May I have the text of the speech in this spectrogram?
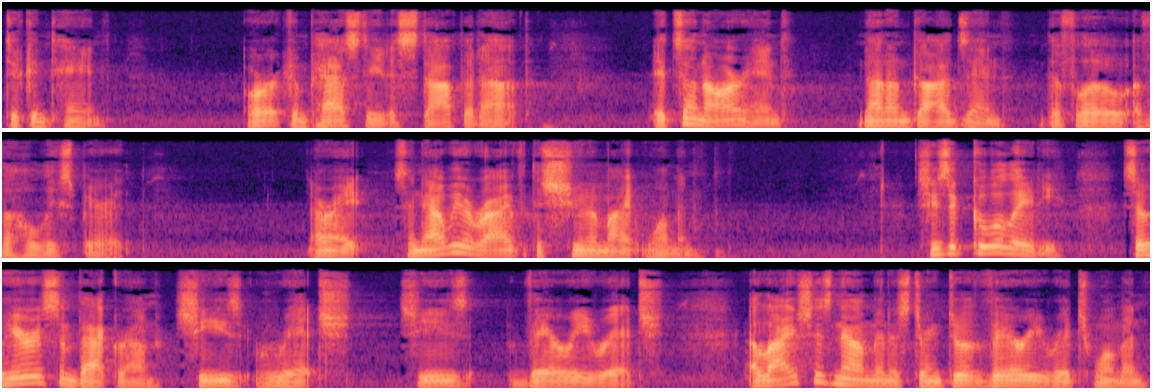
to contain, or our capacity to stop it up. It's on our end, not on God's end, the flow of the Holy Spirit. All right, so now we arrive at the Shunammite woman. She's a cool lady. So here is some background. She's rich. She's very rich. Elisha is now ministering to a very rich woman.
